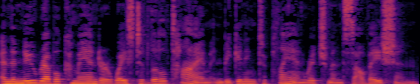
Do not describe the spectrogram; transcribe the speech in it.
and the new rebel commander wasted little time in beginning to plan Richmond's salvation.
